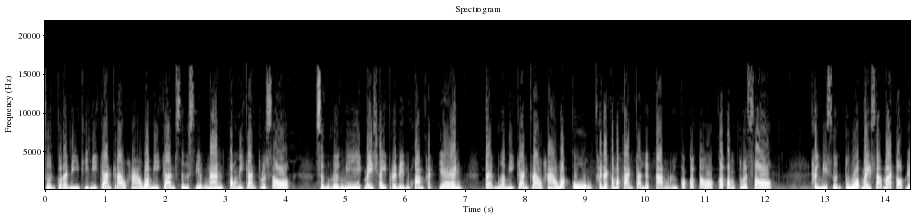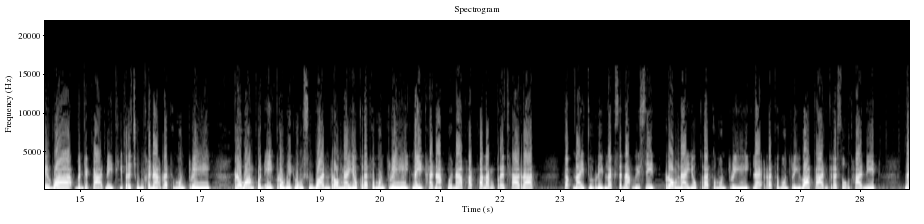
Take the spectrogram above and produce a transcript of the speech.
ส่วนกรณีที่มีการกล่าวหาว่ามีการซื้อเสียงนั้นต้องมีการตรวจสอบ ซึ่งเรื่องนี้ไม่ใช่ประเด็นความขัดแย้ง แต่เมื่อมีการกล่าวหาว่าโกง คณะกรรมการการเลือกตั้งหรือกกตก็ต้องตรวจสอบทางนี้ส่วนตัวไม่สามารถตอบได้ว่าบรรยากาศในที่ประชุมคณะรัฐมนตรี ระหว่างพลเอกประวิตยวงสุวรรณรองนายกรัฐมนตรี ในฐานะหัวหน้าพักพลังประชารัฐ กับนายจุรินลักษณะวิสิทธิ์รองนายกรัฐมนตรี และรัฐมนตรีว่าการกระทรวงพาณิชย์ ใน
